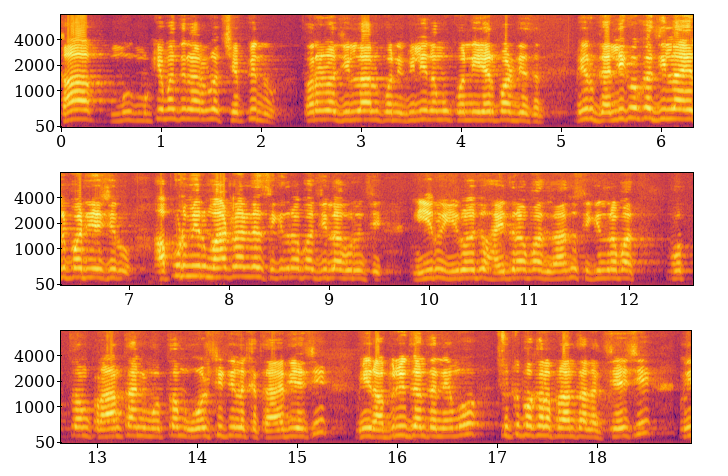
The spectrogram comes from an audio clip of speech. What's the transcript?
కా ము- ముఖ్యమంత్రి గారు కూడా చెప్పిండ్రు. త్వరలో జిల్లాలు కొన్ని విలీనము కొన్ని ఏర్పాటు చేశారు మీరు గల్లీకి ఒక జిల్లా ఏర్పాటు చేసిరు అప్పుడు మీరు మాట్లాడలేదు సికింద్రాబాద్ జిల్లా గురించి. మీరు ఈరోజు హైదరాబాద్ కాదు సికింద్రాబాద్ మొత్తం ప్రాంతాన్ని మొత్తం ఓల్డ్ సిటీలకు తయారు చేసి మీరు అభివృద్ధి అంతానేమో చుట్టుపక్కల ప్రాంతాలకు చేసి మీ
